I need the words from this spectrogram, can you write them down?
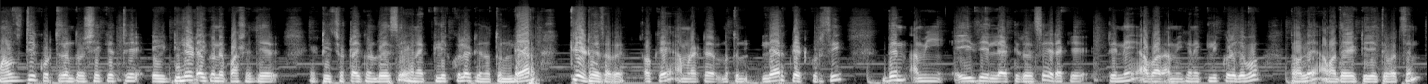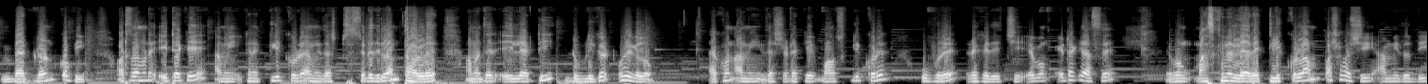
মাউস দিয়ে করতে চান তবে সেক্ষেত্রে এই ডিলিট আইকনের পাশে যে একটি ছোট্ট আইকন রয়েছে, এখানে ক্লিক করলে একটি নতুন লেয়ার ক্রিয়েট হয়ে যাবে। ওকে আমরা একটা নতুন লেয়ার ক্রিয়েট করছি। দেন আমি এই যে লেয়ারটি রয়েছে, এটাকে টেনে আবার আমি এখানে ক্লিক করে দেব, তাহলে আমাদের একটি দেখতে পাচ্ছেন ব্যাকগ্রাউন্ড কপি অর্থাৎ আমরা এটাকে আমি এখানে ক্লিক করে আমি জাস্ট ছেড়ে দিলাম, তাহলে আমাদের এই লেয়ারটি ডুপ্লিকেট হয়ে গেল। এখন আমি জাস্ট এটাকে মাউস ক্লিক করে উপরে রেখে দিচ্ছি এবং এটাকে আছে এবং মাঝখানে লেয়ারে ক্লিক করলাম। পাশাপাশি আমি যদি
